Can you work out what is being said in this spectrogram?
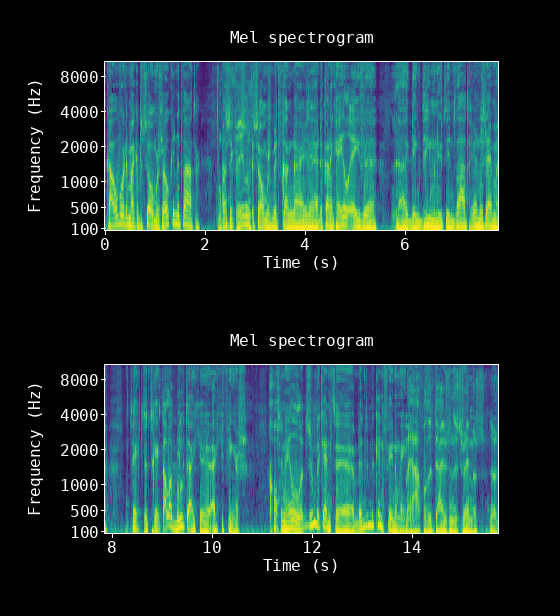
kouder worden. Maar ik heb het zomers ook in het water. Wat Als ik vervelend. zomers met Frank naar... eh, dan kan ik heel even... Nou, ik denk drie minuten in het water. En dan zijn me, trekt, het trekt al het bloed uit je, uit je vingers. Dat is een, heel, het is een bekend, eh, een bekend fenomeen. Maar ja, van de duizenden zwemmers, nou,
